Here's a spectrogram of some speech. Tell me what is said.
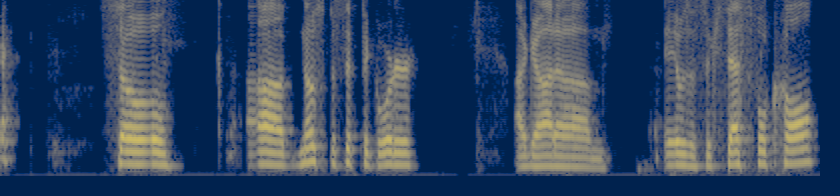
so, uh, no specific order. I got um, it was a successful call,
